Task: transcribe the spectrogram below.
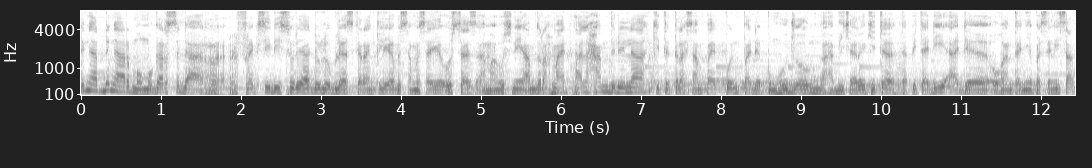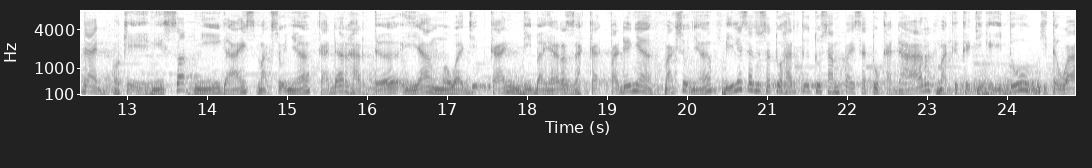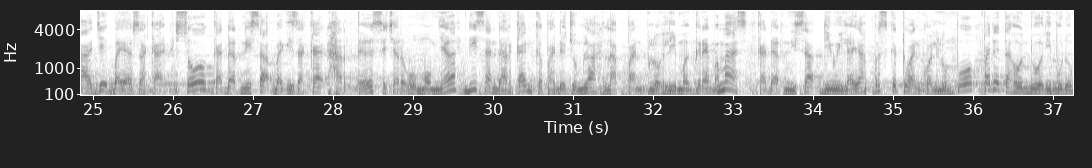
Dengar-dengar memugar sedar. Refleksi di Suria dulu bila sekarang clear bersama saya Ustaz Ahmad Husni Abdul Rahman. Alhamdulillah kita telah sampai pun pada penghujung uh, bicara kita. Tapi tadi ada orang tanya pasal nisab kan? Okey, nisab ni guys maksudnya kadar harta yang mewajibkan dibayar zakat padanya. Maksudnya bila satu-satu harta tu sampai satu kadar, maka ketika itu kita wajib bayar zakat. So kadar nisab bagi zakat harta secara umumnya di disandarkan kepada jumlah 85 gram emas. Kadar nisab di wilayah Persekutuan Kuala Lumpur pada tahun 2021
